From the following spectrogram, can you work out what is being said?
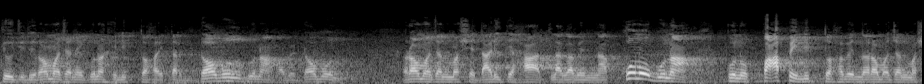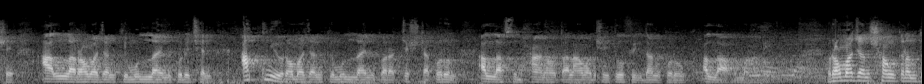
কেউ যদি রমাজানে গুনাহে লিপ্ত হয়, তার ডবল গুনাহ হবে ডবল রমাজান মাসে দাড়িতে হাত লাগাবেন না, কোনো গুণা কোনো পাপে লিপ্ত হবেন না রমাজান মাসে। আল্লাহ রমাজানকে মূল্যায়ন করেছেন, আপনিও রমাজানকে মূল্যায়ন করার চেষ্টা করুন। আল্লাহ সুবহান তালা আমাদের সেই তৌফিক দান করুক। আল্লাহ রমাজান সংক্রান্ত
